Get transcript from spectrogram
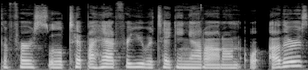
the first little tip I had for you with taking out on others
